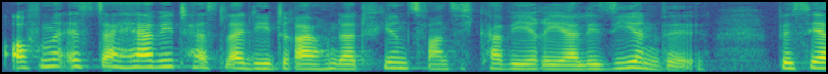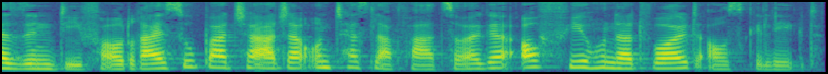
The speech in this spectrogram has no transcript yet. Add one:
Offen ist daher, wie Tesla die 324 kW realisieren will. Bisher sind die V3 Supercharger und Tesla-Fahrzeuge auf 400 Volt ausgelegt.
